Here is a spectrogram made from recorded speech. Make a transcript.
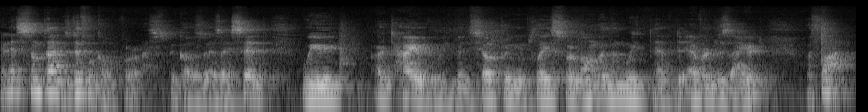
And that's sometimes difficult for us because, as I said, we are tired. We've been sheltering in place for longer than we have ever desired or thought.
